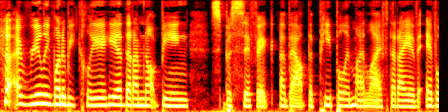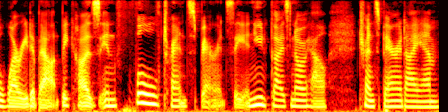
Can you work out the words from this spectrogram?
I really want to be clear here that I'm not being specific about the people in my life that I have ever worried about because, in full transparency, and you guys know how transparent I am,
